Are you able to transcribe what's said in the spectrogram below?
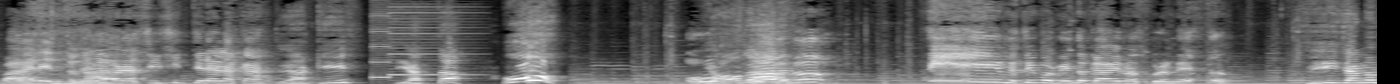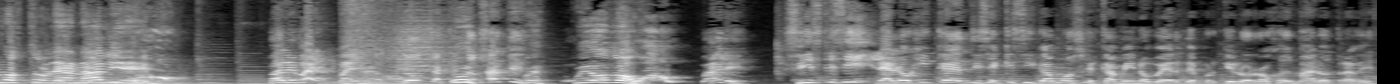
Vale, entonces ahora sí, sí, tírala acá. Estoy aquí y ya está. ¡Uh! Oh, ¿Y ahora? No. Sí, me estoy volviendo cada vez más pro en esto. Sí, ya no nos trolea nadie. Vale, vale, vale. No saltes, no saltes. uy, Cuidado. Wow, vale. Sí, es que sí, la lógica dice que sigamos el camino verde porque lo rojo es malo otra vez.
